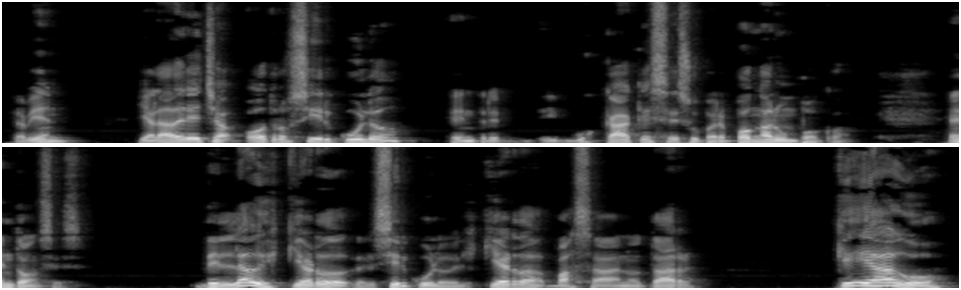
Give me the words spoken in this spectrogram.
¿Está bien? Y a la derecha otro círculo entre, y busca que se superpongan un poco. Entonces, del lado izquierdo del círculo de la izquierda vas a anotar ¿qué hago?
